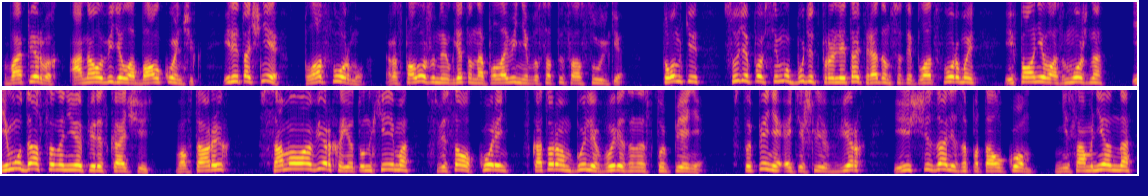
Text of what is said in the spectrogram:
Во-первых, она увидела балкончик, или точнее, платформу, расположенную где-то на половине высоты сосульки. Тонкий, судя по всему, будет пролетать рядом с этой платформой, и вполне возможно, ему удастся на нее перескочить. Во-вторых, с самого верха Йотунхейма свисал корень, в котором были вырезаны ступени. Ступени эти шли вверх и исчезали за потолком. Несомненно,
